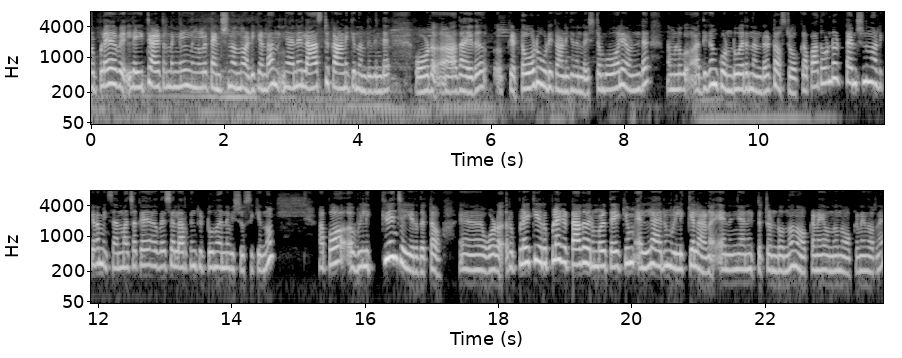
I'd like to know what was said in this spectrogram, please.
റിപ്ലൈ ലേറ്റ് ആയിട്ടുണ്ടെങ്കിൽ നിങ്ങൾ ടെൻഷനൊന്നും അടിക്കണ്ട. ഞാൻ ലാസ്റ്റ് കാണിക്കുന്നുണ്ട് ഇതിന്റെ ഓട് അതായത് കെട്ടോടുകൂടി കാണിക്കുന്നുണ്ട്. ഇഷ്ടംപോലെ ഉണ്ട്. നമ്മൾ അധികം കൊണ്ടുവരുന്നുണ്ട് കേട്ടോ സ്റ്റോക്ക്. അപ്പോൾ അതുകൊണ്ട് ടെൻഷനൊന്നും അടിക്കണം. മിക്സ് ആൻഡ് മാച്ചൊക്കെ ഏകദേശം എല്ലാവർക്കും കിട്ടുമെന്ന് തന്നെ വിശ്വസിക്കുന്നു. അപ്പോൾ വിളിക്കുകയും ചെയ്യരുത് കേട്ടോ റിപ്ലൈക്ക് റിപ്ലൈ കിട്ടാതെ വരുമ്പോഴത്തേക്കും എല്ലാവരും വിളിക്കലാണ്. ഞാൻ ഇട്ടിട്ടുണ്ടോ ഒന്ന് നോക്കണേ ഒന്ന് നോക്കണേ എന്ന് പറഞ്ഞ്.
